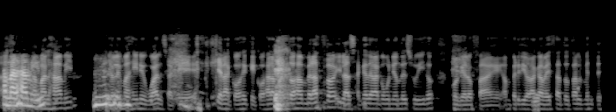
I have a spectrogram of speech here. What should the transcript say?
A Hamill. a Hamill, yo lo imagino igual, o sea, que, que la coge, que coja la pantoja en brazos y la saque de la comunión de su hijo, porque los fans han perdido la cabeza totalmente.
